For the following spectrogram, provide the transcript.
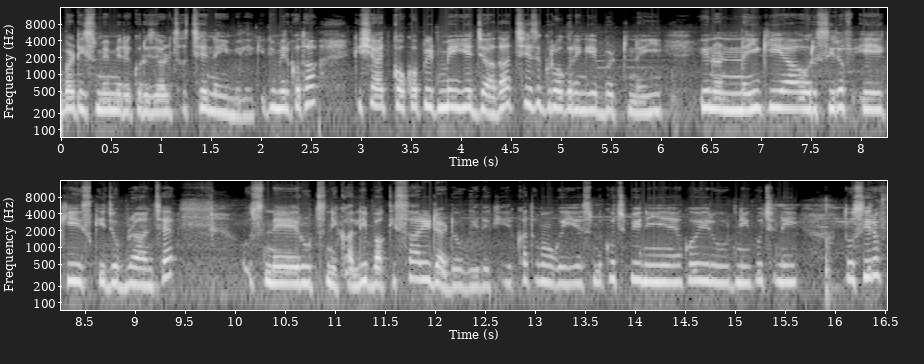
बट इसमें मेरे को रिज़ल्ट्स अच्छे नहीं मिले, क्योंकि मेरे को था कि शायद कोकोपीट में ये ज़्यादा अच्छे से ग्रो करेंगे बट नहीं, इन्होंने नहीं किया और सिर्फ़ एक ही इसकी जो ब्रांच है, उसने रूट्स निकाली, बाकी सारी डेड हो गई। देखिए, ख़त्म हो गई है, इसमें कुछ भी नहीं है, कोई रूट नहीं, कुछ नहीं। तो सिर्फ़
